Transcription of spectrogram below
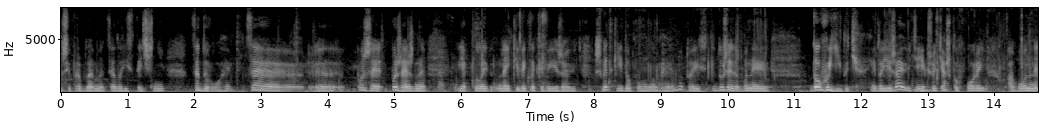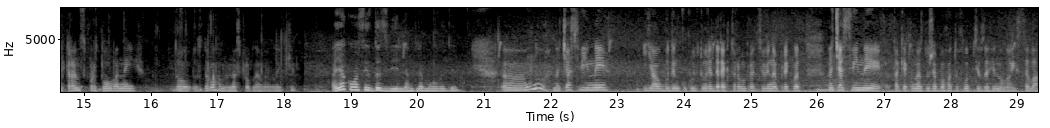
наші проблеми це логістичні, це дороги, це е, пожежне, як коли на які виклики виїжджають, швидкі допомоги. Ну тобто дуже вони довго їдуть і доїжджають. І якщо тяжко хворий або не транспортований, то з дорогами в нас проблеми великі. А як у вас із дозвіллям для молоді? Е, ну, на час війни я в будинку культури директором працюю, наприклад. На час війни, так як у нас дуже багато хлопців загинуло із села,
